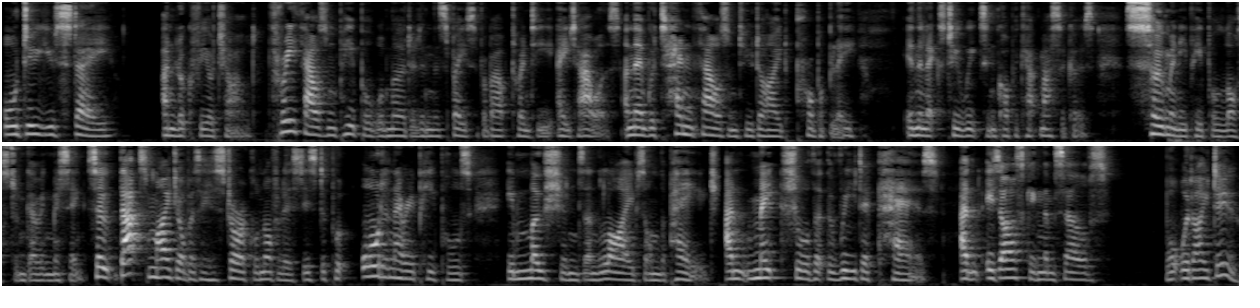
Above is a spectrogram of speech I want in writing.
or do you stay and look for your child. 3,000 people were murdered in the space of about 28 hours, and there were 10,000 who died probably in the next two weeks in copycat massacres. So many people lost and going missing. So that's my job as a historical novelist is to put ordinary people's emotions and lives on the page and make sure that the reader cares and is asking themselves, what would I do?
